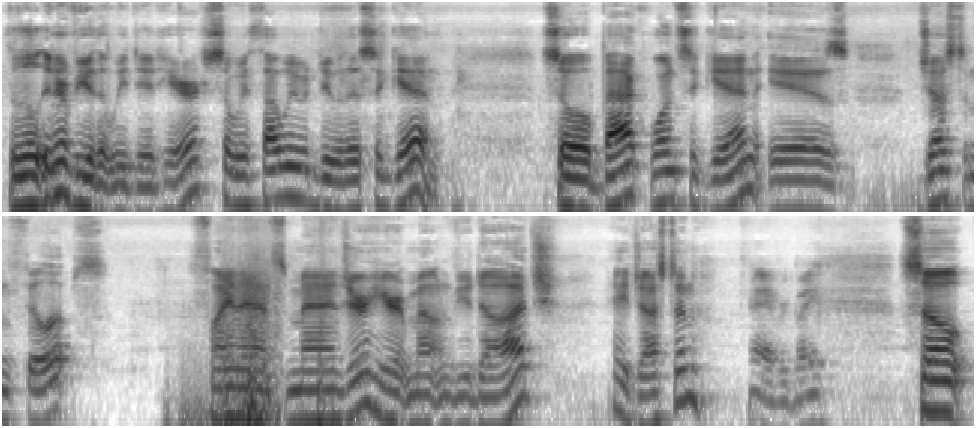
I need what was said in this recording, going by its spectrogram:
the little interview that we did here, so we thought we would do this again. So back once again is Justin Phillips, Finance Manager here at Mountain View Dodge. Hey Justin. Hey, everybody. So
